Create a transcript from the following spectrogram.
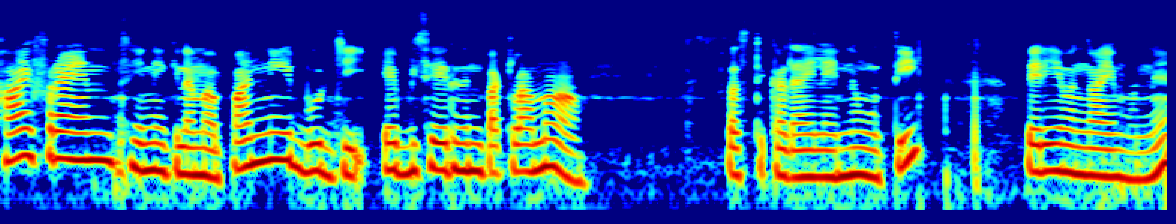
ஹாய் ஃப்ரெண்ட்ஸ் இன்றைக்கி நம்ம பன்னீர் புர்ஜி எப்படி செய்கிறதுன்னு பார்க்கலாமா? ஃபஸ்ட்டு கடாயில் எண்ணெய் ஊற்றி பெரிய வெங்காயம் ஒன்று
